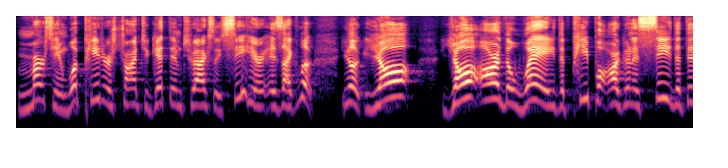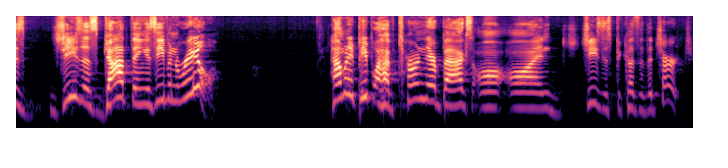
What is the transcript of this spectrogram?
mercy. And what Peter is trying to get them to actually see here is like, look, look, y'all, y'all are the way the people are going to see that this Jesus God thing is even real. How many people have turned their backs on, on Jesus because of the church?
